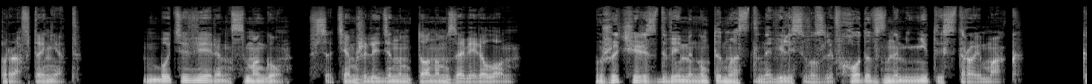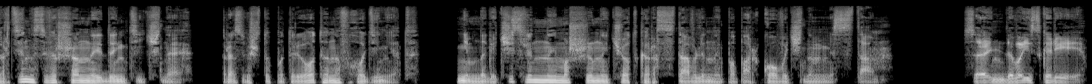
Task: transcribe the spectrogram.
Прав-то нет. «Будь уверен, смогу», — все тем же ледяным тоном заверил он. Уже через две минуты мы остановились возле входа в знаменитый строймаг. Картина совершенно идентичная, разве что патриота на входе нет. Немногочисленные машины четко расставлены по парковочным местам. «Сань, давай скорее!»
